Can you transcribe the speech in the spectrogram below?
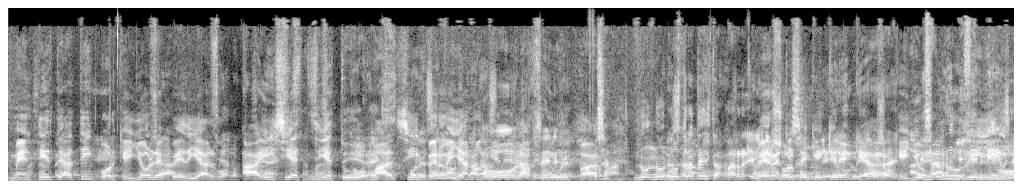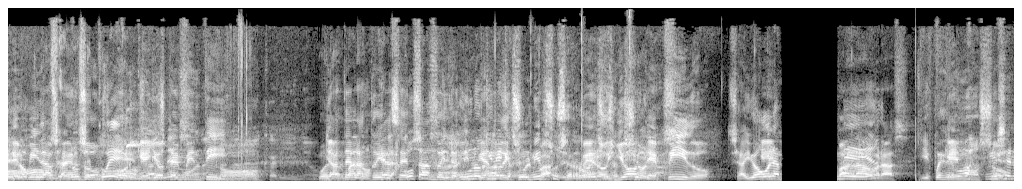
Mentirte a ti porque yo le sea, pedí algo. Ahí sea, sí, es- esa sí estuvo mal, sí, pero la ella no única tiene la no, culpa, o sea, no, no, no trates de tapar el Pero entonces, ¿qué quieres que haga? Que yo me arrodille te pida no perdón porque yo te mentí. No. Bueno, ya te la estoy cosas- aceptando y te estoy uno pidiendo tiene que asumir disculpas. sus errores, Pero sus yo te pido O sea, yo hago que la palabras y después que digo, ah, no no son.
